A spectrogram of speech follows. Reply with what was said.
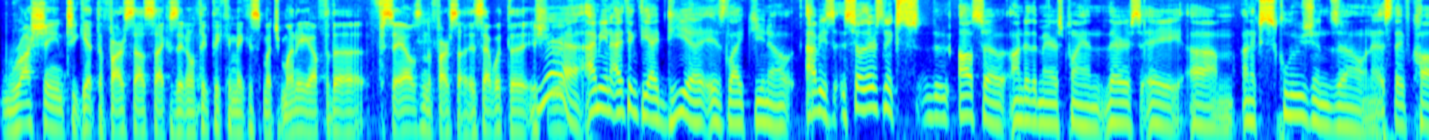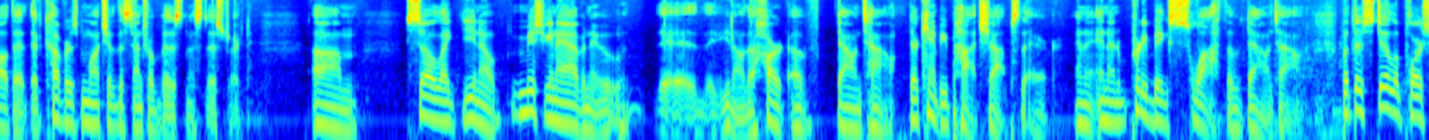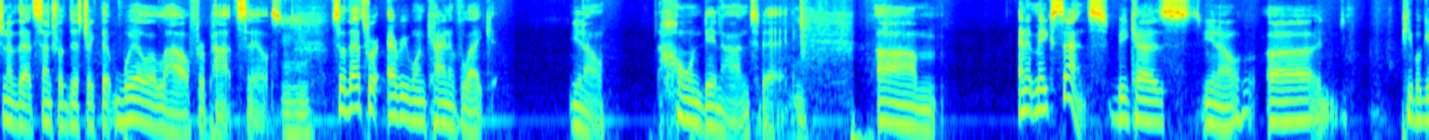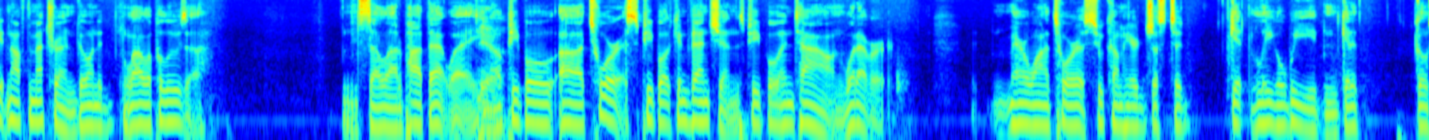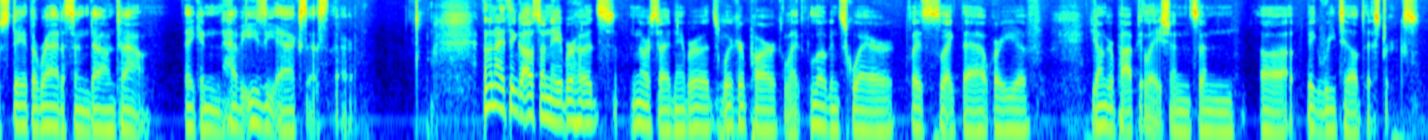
rushing to get the far south side because they don't think they can make as much money off of the sales in the far south. Is that what the issue Yeah, is? I mean, I think the idea is like you know, obviously. So there's an ex- also under the mayor's plan, there's a um, an exclusion zone, as they've called it, that covers much of the central business district. Um, so like you know, Michigan Avenue, the, the- you know, the heart of downtown. There can't be pot shops there, and a, and a pretty big swath of downtown. But there's still a portion of that central district that will allow for pot sales. So that's where everyone kind of like you know, honed in on today. Um, and it makes sense because, you know, uh, people getting off the metro and going to Lollapalooza sell a lot of pot that way. You Yeah. know, people, uh, tourists, people at conventions, people in town, whatever. Marijuana tourists who come here just to get legal weed and get it, go stay at the Radisson downtown. They can have easy access there. And then I think also neighborhoods, north side neighborhoods, Wicker Park, like Logan Square, places like that where you have younger populations and uh, big retail districts.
